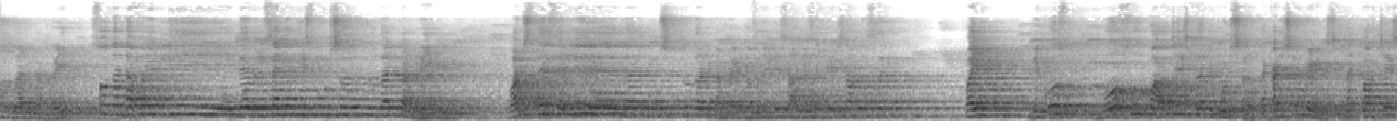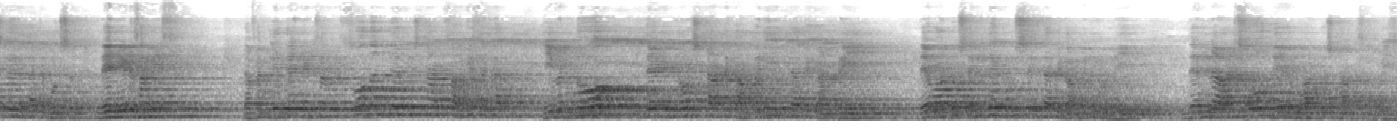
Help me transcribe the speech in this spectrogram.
to that country, so definitely they will sell these goods to that country. Once they sell uh, that goods to that country, definitely are necessary. Why? Because purchase that goods, the consumers that purchase the- that goods, they need service. Definitely they need service. So that they will start service center. Even though they did not start a company in that country, they want to sell the goods in that company only. Then also they want to start service.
